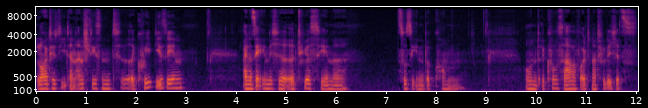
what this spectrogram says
Leute, die dann anschließend äh, Creepy sehen, eine sehr ähnliche äh, Türszene zu sehen bekommen. Und äh, Kurosawa wollte natürlich jetzt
